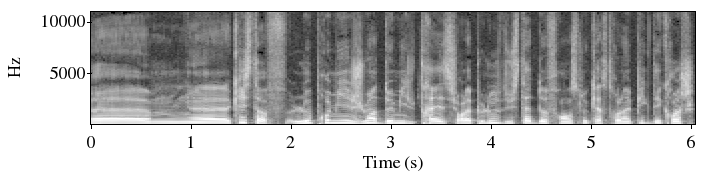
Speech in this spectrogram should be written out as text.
Euh, euh, Christophe, le 1er juin 2013, sur la pelouse du Stade de France, le Castre Olympique décroche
